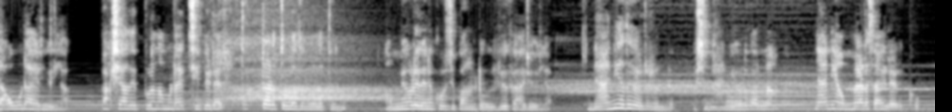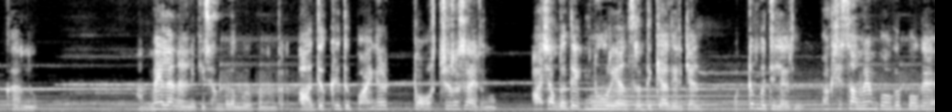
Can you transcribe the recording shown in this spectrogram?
ലൗഡായിരുന്നില്ല പക്ഷെ അതെപ്പോഴും നമ്മുടെ ചെവിയുടെ തൊട്ടടുത്തുള്ളതുപോലെ തോന്നും. അമ്മയോട് ഇതിനെക്കുറിച്ച് പറഞ്ഞിട്ട് ഒരു കാര്യമില്ല നാനി അത് കേട്ടിട്ടുണ്ട്. പക്ഷെ നാനിയോട് പറഞ്ഞാൽ നാനി അമ്മയുടെ സൈഡ് എടുക്കും. കാരണം അമ്മയല്ല നാനിക്ക് ശമ്പളം കൊടുക്കുന്നത്. ആദ്യമൊക്കെ ഇത് ഭയങ്കര ടോർച്ചറസ് ആയിരുന്നു. ആ ശബ്ദത്തെ ഇഗ്നോർ ചെയ്യാൻ ശ്രദ്ധിക്കാതിരിക്കാൻ ഒട്ടും പറ്റില്ലായിരുന്നു. പക്ഷെ സമയം പോകെ പോകെ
